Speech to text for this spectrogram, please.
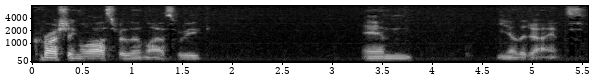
crushing loss for them last week. And, you know, the Giants.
